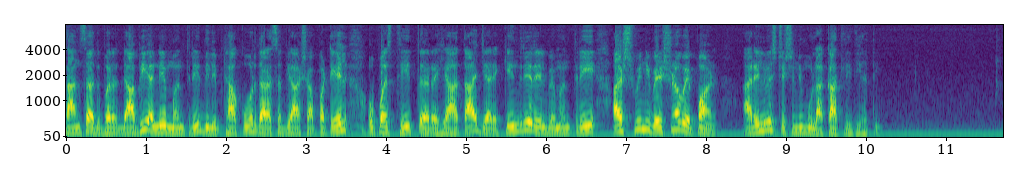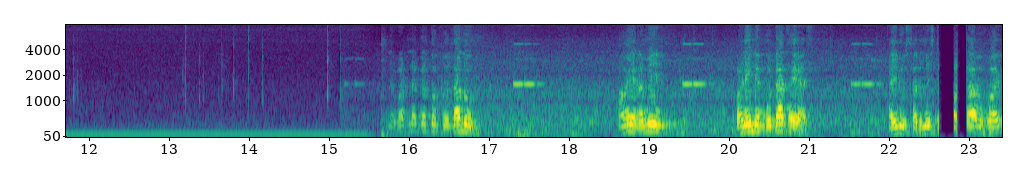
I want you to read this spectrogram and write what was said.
સાંસદ ભરત ડાભી અને મંત્રી દિલીપ ઠાકોર, ધારાસભ્ય આશા પટેલ ઉપસ્થિત રહ્યા હતા, જ્યારે કેન્દ્રીય રેલવે મંત્રી અશ્વિની વૈષ્ણવે પણ આ રેલવે સ્ટેશનની મુલાકાત લીધી હતી. વડનગર તો પોતાનું અમે રમી ભણીને મોટા થયા છે. અહીંનું શર્મિષ્ઠ તળાવ હોય,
